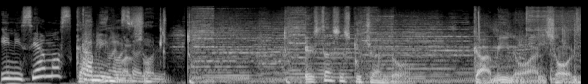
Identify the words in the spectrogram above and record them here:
Iniciamos Camino, al Sol. Estás escuchando Camino al Sol.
